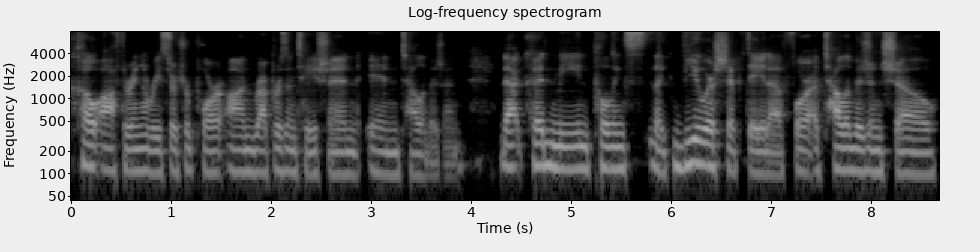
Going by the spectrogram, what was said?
co-authoring a research report on representation in television. That could mean pulling like viewership data for a television show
